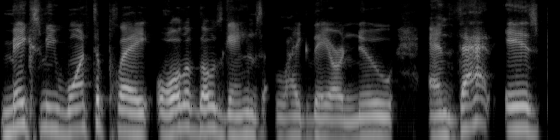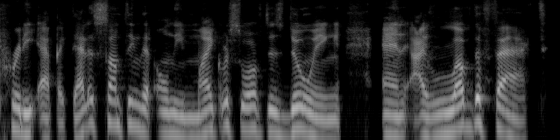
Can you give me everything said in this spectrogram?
makes me want to play all of those games like they are new. And that is pretty epic. That is something that only Microsoft is doing. And I love the fact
